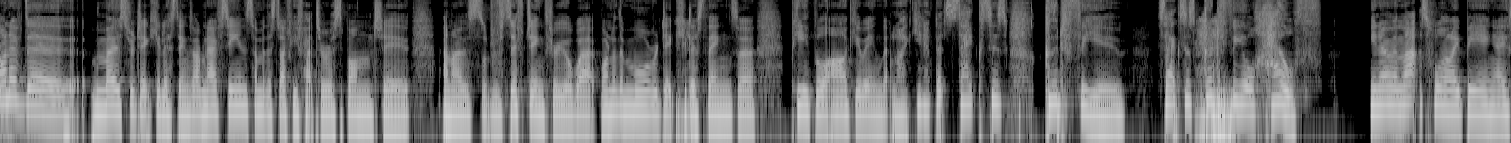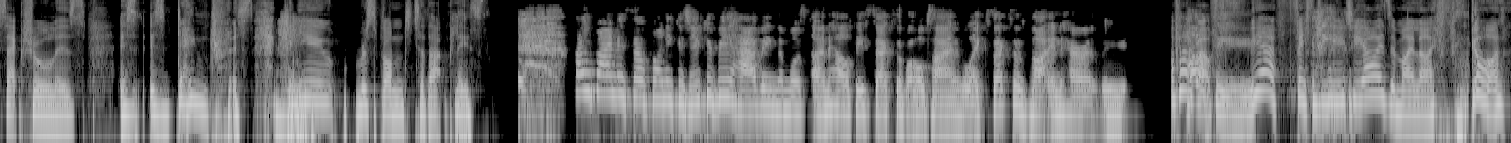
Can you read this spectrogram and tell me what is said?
One of the most ridiculous things, I mean, I've seen some of the stuff you've had to respond to, and I was sort of sifting through your work. One of the more ridiculous things are people arguing that, like, you know, but sex is good for you. Sex is good for your health. You know, and that's why being asexual is is is dangerous. Can you respond to that, please? I find it so funny because you could be having the most unhealthy sex of all time. Like, sex is not inherently I've had healthy. about yeah, 50 UTIs in my life. Go on.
